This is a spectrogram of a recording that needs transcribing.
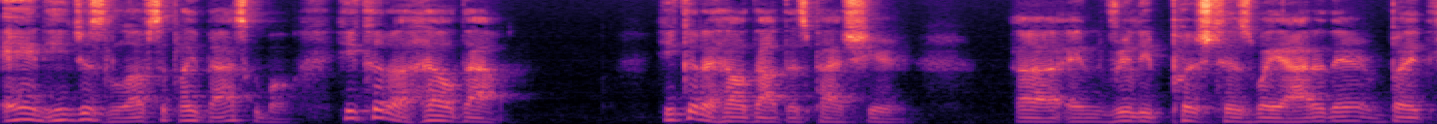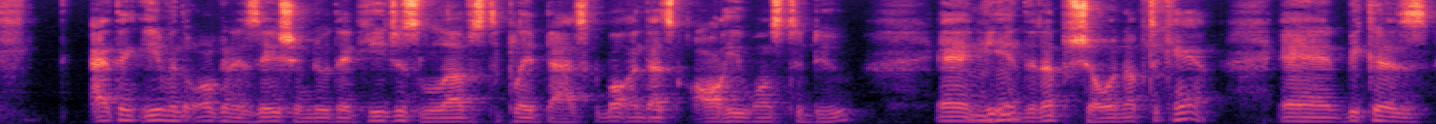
and he just loves to play basketball. He could have held out. He could have held out this past year uh, and really pushed his way out of there. But I think even the organization knew that he just loves to play basketball and that's all he wants to do. And he ended up showing up to camp. And because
